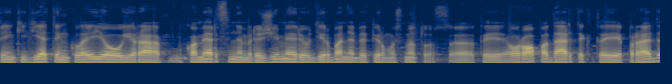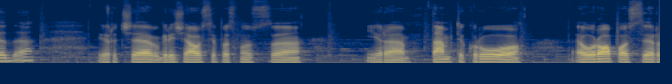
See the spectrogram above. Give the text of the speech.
5G tinklai jau yra komerciniam režimė ir jau dirba nebe pirmus metus. E, tai Europa dar tik tai pradeda ir čia greičiausiai pas mus yra tam tikrų Europos ir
